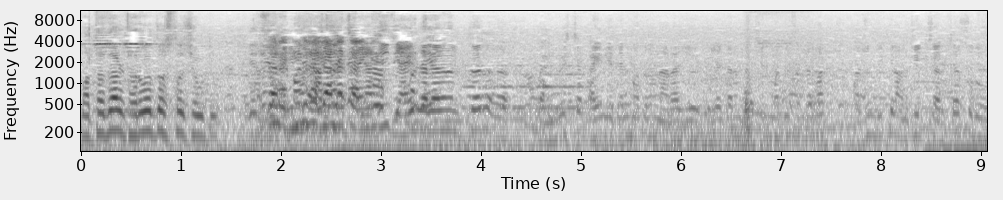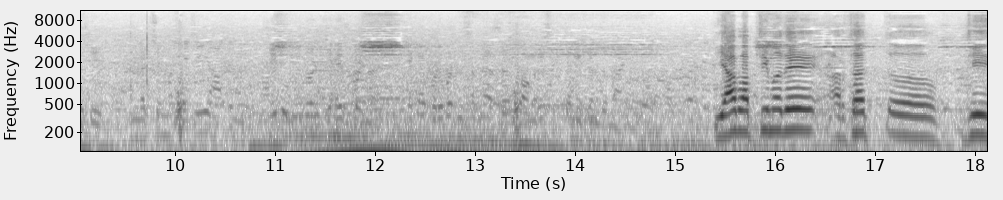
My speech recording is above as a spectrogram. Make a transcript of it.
मतदार ठरवत असतो शेवटी यादी जाहीर झाल्यानंतर अ, काँग्रेसच्या काही नेत्यांनी मात्र नाराजी व्यक्त केली कारण दक्षिण मध्य संदर्भात अजून देखील आमची चर्चा सुरू होती आणि दक्षिण मध्यची थेट उमेदवारी जाहीर करणं हे काय बरोबर दिसत नाही असं काँग्रेसच्या नेत्यांचं म्हणणं आहे. या बाबतीमध्ये अर्थात जी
